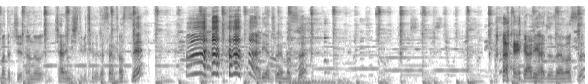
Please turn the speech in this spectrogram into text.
またちゅあのチャレンジしてみてくださいませ。ありがとうございます。はいありがとうございます。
